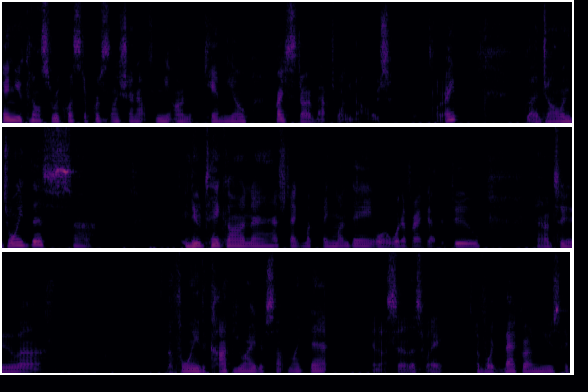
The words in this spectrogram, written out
And you can also request a personalized shout out from me on Cameo. Price start about $20. All right. Glad y'all enjoyed this. Uh, new take on uh, hashtag Mukbang Monday or whatever I got to do uh, to avoid copyright or something like that. You know, so this way, avoid the background music.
